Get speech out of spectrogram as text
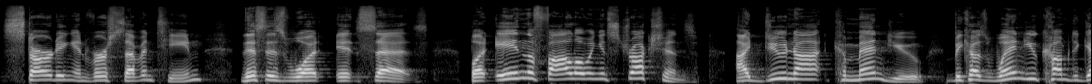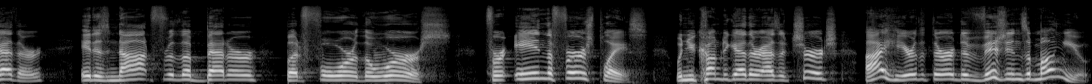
starting in verse 17. This is what it says. But in the following instructions, I do not commend you, because when you come together, it is not for the better, but for the worse. For in the first place, when you come together as a church, I hear that there are divisions among you,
